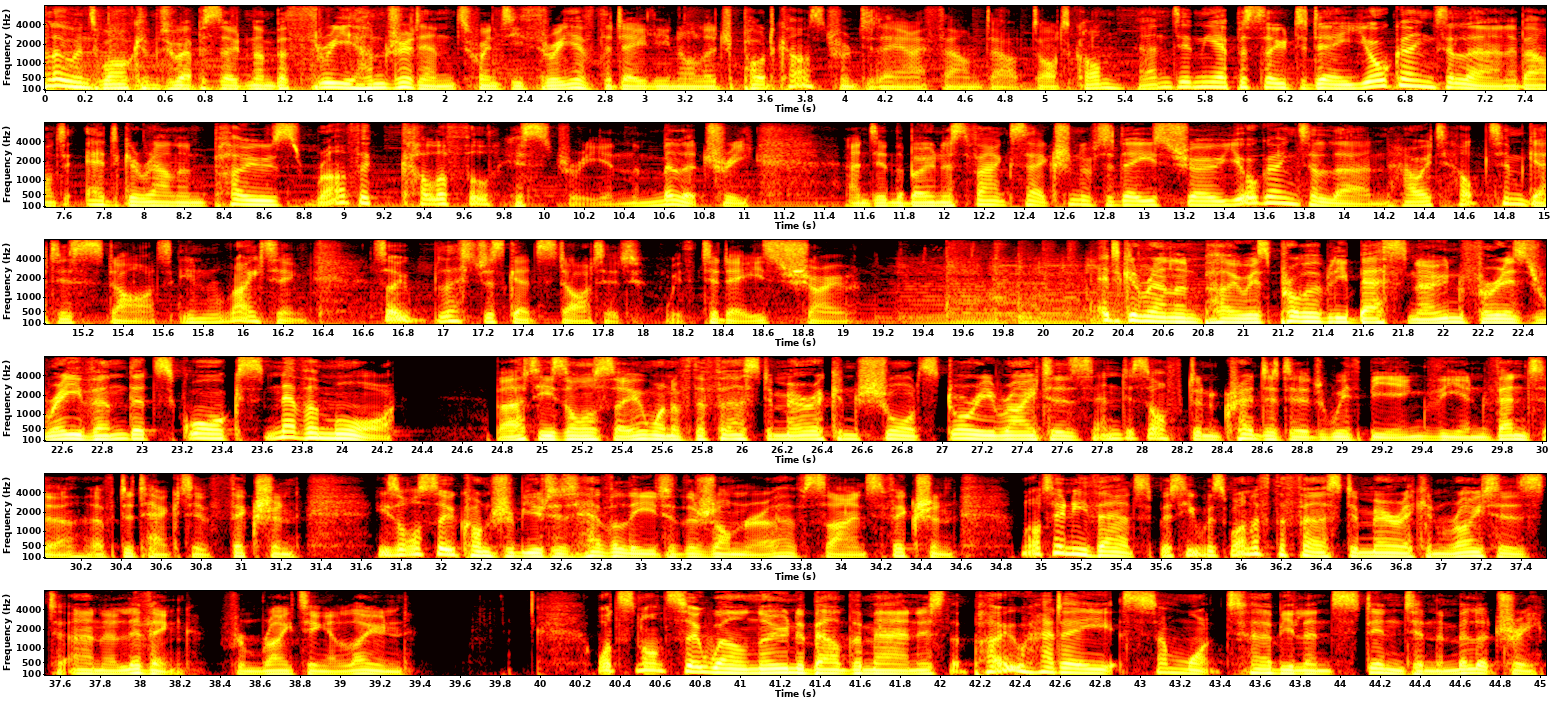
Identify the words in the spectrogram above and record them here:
Hello and welcome to episode number 323 of the Daily Knowledge Podcast from todayifoundout.com. And in the episode today, you're going to learn about Edgar Allan Poe's rather colourful history in the military. And in the bonus fact section of today's show, you're going to learn how it helped him get his start in writing. So let's just get started with today's show. Edgar Allan Poe is probably best known for his raven that squawks nevermore. But he's also one of the first American short story writers and is often credited with being the inventor of detective fiction. He's also contributed heavily to the genre of science fiction. Not only that, but he was one of the first American writers to earn a living from writing alone. What's not so well known about the man is that Poe had a somewhat turbulent stint in the military.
